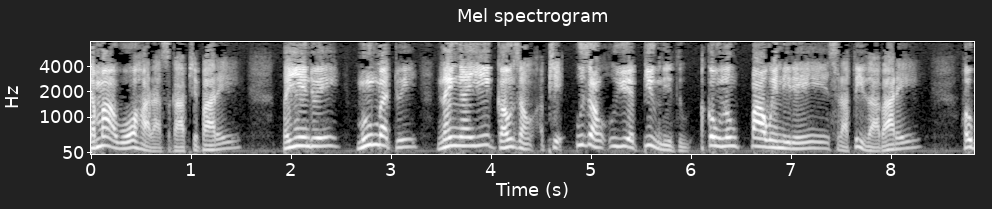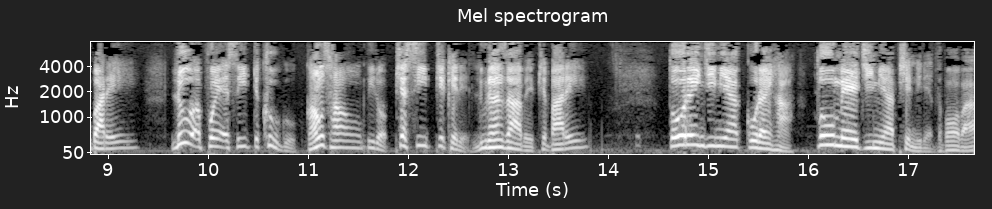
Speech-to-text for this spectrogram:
ဓမ္မဝေါ်ဟာရစကားဖြစ်ပါတယ်ဘယင်တွေမူးမတ်တွေနိုင်ငံရေးခေါင်းဆောင်အဖြစ်ဥဆောင်ဥရွက်ပြုနေသူအကုန်လုံးပါဝင်နေတယ်ဆိုတာသိလာပါတယ်ဟုတ်ပါတယ်လူအဖွဲ့အစည်းတစ်ခုကိုခေါင်းဆောင်ပြီးတော့ဖျက်ဆီးပစ်ခဲ့တဲ့လူဒန်းစားပဲဖြစ်ပါတယ် တိုးရင်းကြီးများကိုယ်တိုင်ဟာသိုးမဲကြီးများဖြစ်နေတဲ့သဘောပါ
